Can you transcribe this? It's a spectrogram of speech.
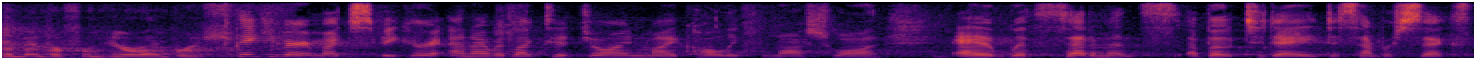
The member from Huron, Bruce. Thank you very much, Speaker. And I would like to join my colleague from Oshawa uh, with sentiments about today, December 6th.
